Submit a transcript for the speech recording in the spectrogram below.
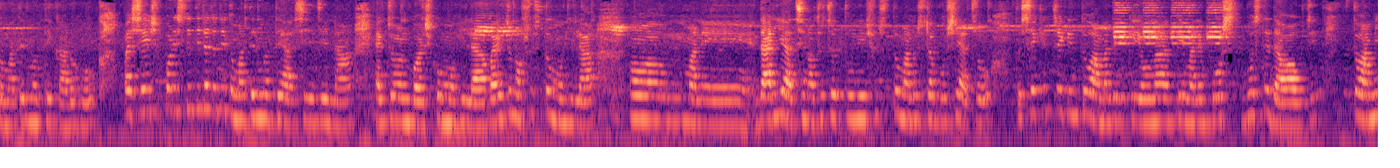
তোমাদের মধ্যে কারও হোক বা সেই পরিস্থিতিটা যদি তোমাদের মধ্যে আসে যে না, একজন বয়স্ক মহিলা বা একজন অসুস্থ মহিলা মানে দাঁড়িয়ে আছেন, অথচ তুমি সুস্থ মানুষটা বসে আছো, তো সেক্ষেত্রে কিন্তু আমাদেরকে ওনাকে মানে বস, বসতে দেওয়া উচিত। তো আমি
